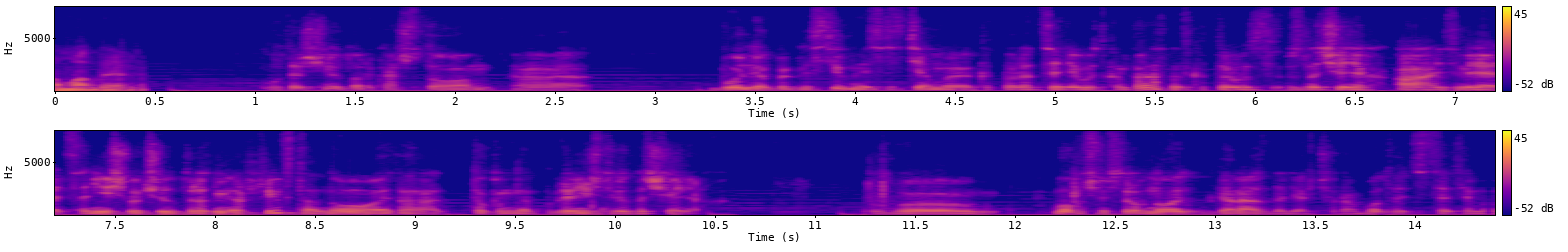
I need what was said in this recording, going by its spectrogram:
модели. Уточню только, что э, более прогрессивные системы, которые оценивают контрастность, которые в значениях А измеряются, они еще учитывают размер шрифта, но это только на пограничных значениях. В в общем, все равно гораздо легче работать с этим.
